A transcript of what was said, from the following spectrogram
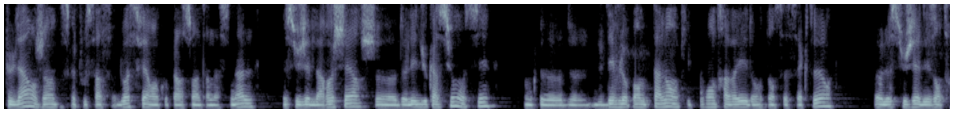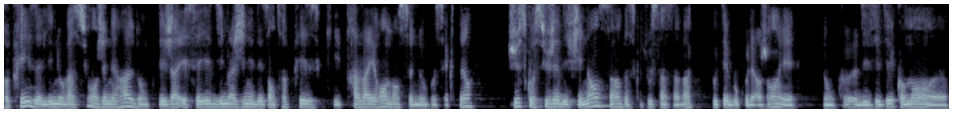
plus larges, hein, parce que tout ça doit se faire en coopération internationale. Le sujet de la recherche, euh, de l'éducation aussi, donc de, de, du développement de talents qui pourront travailler dans, dans ce secteur. Euh, le sujet des entreprises et de l'innovation en général, donc déjà essayer d'imaginer des entreprises qui travailleront dans ce nouveau secteur, jusqu'au sujet des finances, hein, parce que tout ça, ça va coûter beaucoup d'argent et donc euh, des idées comment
